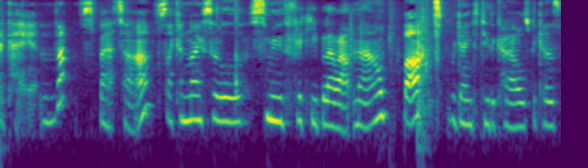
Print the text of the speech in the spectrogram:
Okay, that's better. It's like a nice little smooth flicky blowout now, but we're going to do the curls because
